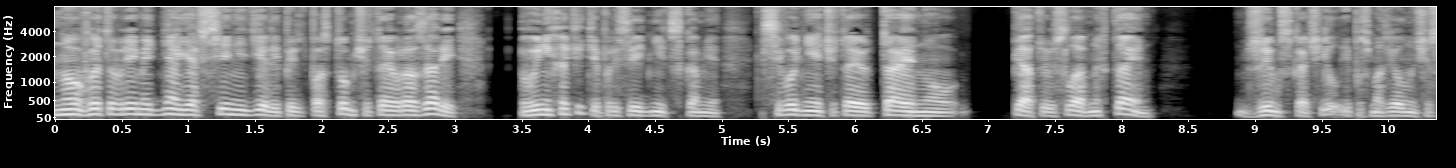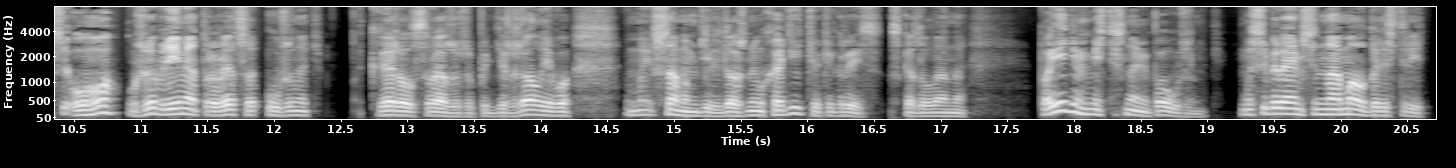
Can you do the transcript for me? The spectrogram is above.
«Но в это время дня я все недели перед постом читаю розарий. Вы не хотите присоединиться ко мне? Сегодня я читаю тайну, пятую славных тайн». Джим вскочил и посмотрел на часы. «Ого, уже время отправляться ужинать». Кэрол сразу же поддержал его. «Мы в самом деле должны уходить, тетя Грейс», — сказала она. «Поедем вместе с нами поужинать. Мы собираемся на Малбери-стрит».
